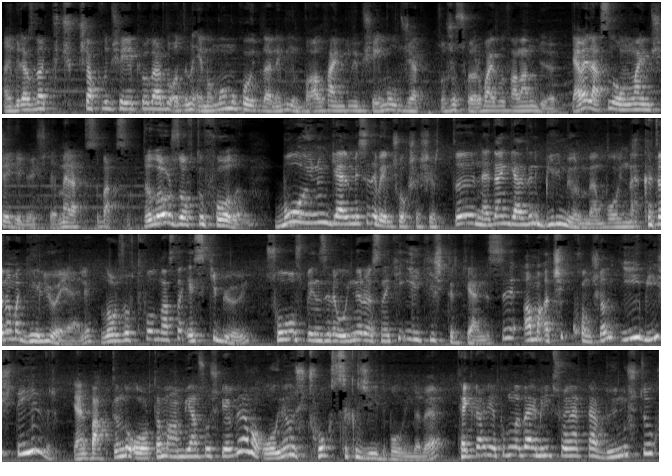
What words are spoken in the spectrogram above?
Hani biraz daha küçük çaplı bir şey yapıyorlardı. Adını MMO mu koydular ne bileyim Valheim gibi bir şey mi olacak? Sonuçta survival falan diyor. Ya velhasıl online bir şey geliyor işte. Meraklısı baksın. The Lords of the Fallen. Bu oyunun gelmesi de beni çok şaşırttı. Neden geldiğini bilmiyorum ben bu oyunun hakikaten ama geliyor yani. Lords of the Fallen aslında eski bir oyun. Souls benzeri oyunlar arasındaki ilk iştir kendisi. Ama açık konuşalım iyi bir iş değildir. Yani baktığında ortama ambiyans hoş gelebilir ama oynanış çok sıkıcıydı bu oyunda be. Tekrar yapımına dair minik söylentiler duymuştuk.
